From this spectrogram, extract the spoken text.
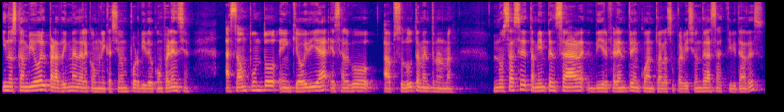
y nos cambió el paradigma de la comunicación por videoconferencia hasta un punto en que hoy día es algo absolutamente normal. Nos hace también pensar diferente en cuanto a la supervisión de las actividades,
